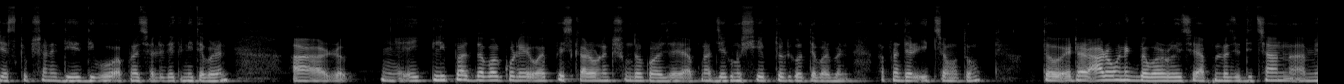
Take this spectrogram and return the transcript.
ডেসক্রিপশানে দিয়ে দিব, আপনারা চাইলে দেখে নিতে পারেন। আর এই ক্লিপার ব্যবহার করে ওয়েব পেজকে আরও অনেক সুন্দর করা যায়। আপনার যে কোনো শেপ তৈরি করতে পারবেন আপনাদের ইচ্ছা মতো। তো এটার আরও অনেক ব্যবহার রয়েছে। আপনারা যদি চান, আমি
